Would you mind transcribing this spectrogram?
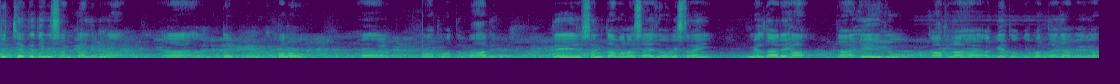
ਜਿੱਥੇ ਕਿਤੇ ਵੀ ਸੰਗਤਾਂ ਜਿਹੜੀਆਂ ਅ, ਤੋਂ ਵੱਲੋਂ ਬਹੁਤ ਧੰਨਵਾਦ। ਤੇ ਸੰਗਤਾਂ ਵੱਲੋਂ ਸਹਿਯੋਗ ਇਸ ਤਰ੍ਹਾਂ ਹੀ ਮਿਲਦਾ ਰਿਹਾ ਤਾਂ ਇਹ ਜੋ ਕਾਫਲਾ ਹੈ ਅੱਗੇ ਤੋਂ ਅੱਗੇ ਵੱਧਦਾ ਜਾਵੇਗਾ।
